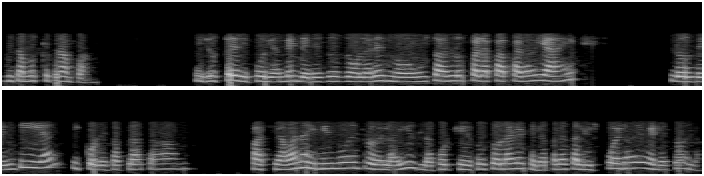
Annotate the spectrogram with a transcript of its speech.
digamos que trampa. Ellos podían vender esos dólares, no usarlos para, para viaje, los vendían y con esa plata paseaban ahí mismo dentro de la isla, porque esos dólares era para salir fuera de Venezuela.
